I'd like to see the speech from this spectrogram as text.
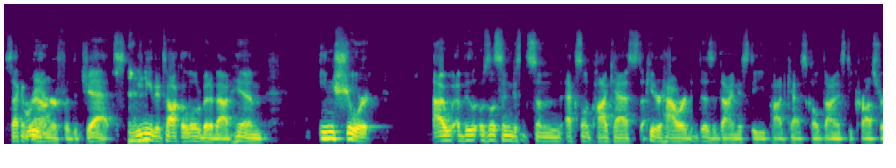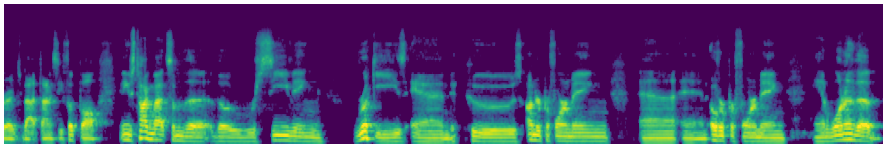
second Oh, yeah. rounder for the Jets. We need to talk a little bit about him. In short, I I was listening to some excellent podcasts. Peter Howard does a dynasty podcast called Dynasty Crossroads about dynasty football, and he was talking about some of the the receiving rookies and who's underperforming uh, and overperforming. And one of the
